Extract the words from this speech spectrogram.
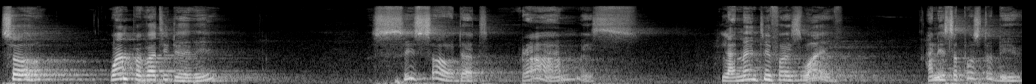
So, when Parvati Devi, she saw that Ram is lamenting for his wife. And he's supposed to be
